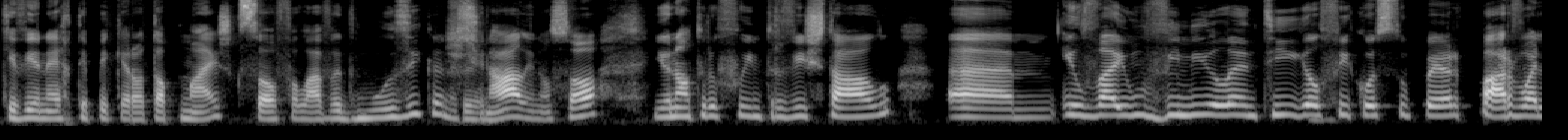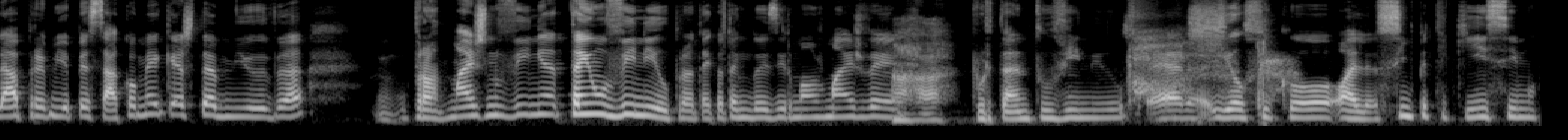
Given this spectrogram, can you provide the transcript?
que havia na RTP, que era o Top Mais, que só falava de música nacional Sim. e não só. E eu, na altura, fui entrevistá-lo. Um, ele veio um vinil antigo, ele ficou super parvo a olhar para mim a pensar como é que esta miúda pronto, mais novinha, tem um vinil. Pronto, é que eu tenho dois irmãos mais velhos. Portanto, o vinil era. E ele ficou, olha, simpaticíssimo,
